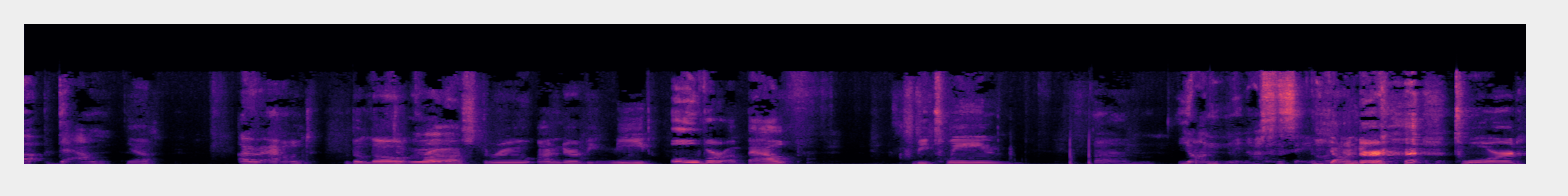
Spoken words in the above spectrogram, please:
up, down, yeah. around, Below, Through. across, through, under, beneath, over, about, between, um, yon. Wait, not to say yon. yonder, toward,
